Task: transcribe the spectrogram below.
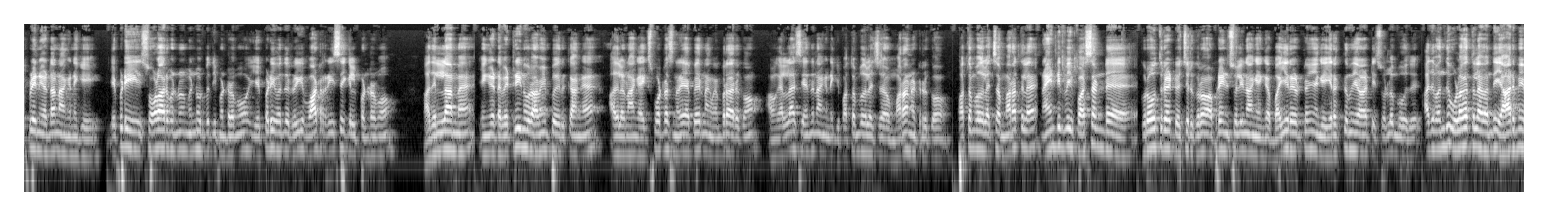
எப்படின்னு கேட்டால் நாங்கள் இன்னைக்கு எப்படி சோலார் மின் மின் உற்பத்தி பண்ணுறோமோ எப்படி வந்து ரீ வாட்டர் ரீசைக்கிள் பண்ணுறோமோ அது இல்லாமல் எங்கள்கிட்ட வெற்றின்னு ஒரு அமைப்பு இருக்காங்க. அதில் நாங்கள் எக்ஸ்போர்ட்டர்ஸ் நிறைய பேர் நாங்கள் மெம்பராக இருக்கோம். அவங்க எல்லாம் சேர்ந்து நாங்கள் இன்னைக்கு பத்தொன்பது லட்சம் மரம் நட்டுருக்கோம். பத்தொன்பது லட்சம் மரத்தில் ninety five percent growth rate வச்சிருக்கிறோம் அப்படின்னு சொல்லி நாங்கள் எங்கள் பயிர் ரேட்டும் எங்கள் இறக்குமதியாட்டி சொல்லும்போது அது வந்து உலகத்தில் வந்து யாருமே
